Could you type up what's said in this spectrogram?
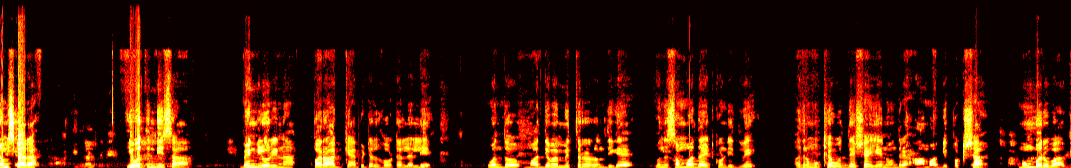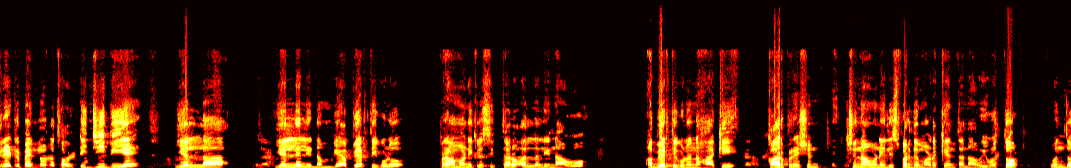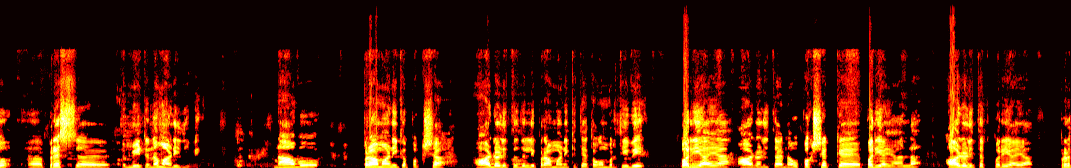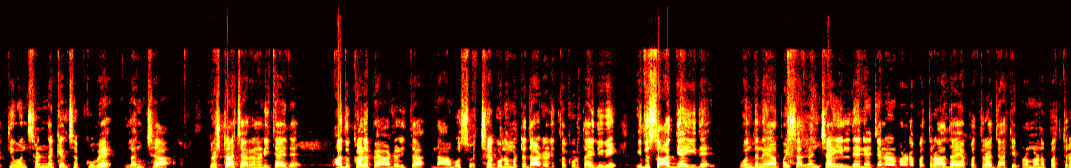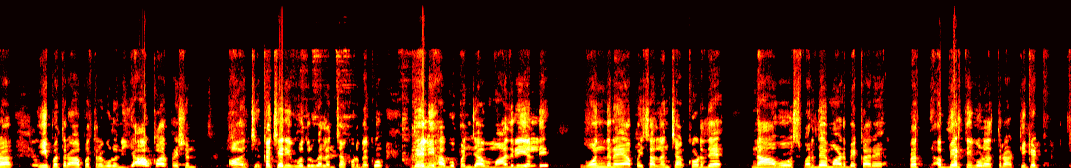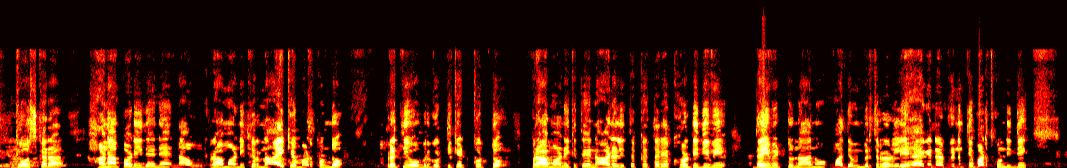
ನಮಸ್ಕಾರ. ಇವತ್ತಿನ ದಿವಸ ಬೆಂಗಳೂರಿನ ಪರಾಗ್ ಕ್ಯಾಪಿಟಲ್ ಹೋಟೆಲಲ್ಲಿ ಒಂದು ಮಾಧ್ಯಮ ಮಿತ್ರರೊಂದಿಗೆ ಒಂದು ಸಂವಾದ ಇಟ್ಕೊಂಡಿದ್ವಿ. ಅದರ ಮುಖ್ಯ ಉದ್ದೇಶ ಏನು ಅಂದರೆ ಆಮ್ ಆದ್ಮಿ ಪಕ್ಷ ಮುಂಬರುವ greater Bengaluru authority G B A ಎಲ್ಲ ಎಲ್ಲೆಲ್ಲಿ ನಮಗೆ ಅಭ್ಯರ್ಥಿಗಳು ಪ್ರಾಮಾಣಿಕರು ಸಿಗ್ತಾರೋ ಅಲ್ಲಲ್ಲಿ ನಾವು ಅಭ್ಯರ್ಥಿಗಳನ್ನು ಹಾಕಿ ಕಾರ್ಪೊರೇಷನ್ ಚುನಾವಣೆಯಲ್ಲಿ ಸ್ಪರ್ಧೆ ಮಾಡಕ್ಕೆ ಅಂತ ನಾವು ಇವತ್ತು ಒಂದು ಪ್ರೆಸ್ ಮೀಟನ್ನು ಮಾಡಿದ್ದೀವಿ. ನಾವು ಪ್ರಾಮಾಣಿಕ ಪಕ್ಷ, ಆಡಳಿತದಲ್ಲಿ ಪ್ರಾಮಾಣಿಕತೆ ತಗೊಂಡ್ಬರ್ತೀವಿ. ಪರ್ಯಾಯ ಆಡಳಿತ ನಾವು ಪಕ್ಷಕ್ಕೆ ಪರ್ಯಾಯ ಅಲ್ಲ, ಆಡಳಿತಕ್ಕೆ ಪರ್ಯಾಯ. ಪ್ರತಿ ಒಂದು ಸಣ್ಣ ಕೆಲಸಕ್ಕೂ ಲಂಚ, ಭ್ರಷ್ಟಾಚಾರ ನಡೀತಾ ಇದೆ. ಅದು ಕಳಪೆ ಆಡಳಿತ, ನಾವು ಸ್ವಚ್ಛ ಗುಣಮಟ್ಟದ ಆಡಳಿತ ಕೊಡ್ತಾ ಇದ್ದೀವಿ. ಇದು ಸಾಧ್ಯ ಇದೆ. ಒಂದು ನಯಾ ಪೈಸಾ ಲಂಚ ಇಲ್ದೇನೆ ಜನನ ಮರಣ ಪತ್ರ, ಆದಾಯ ಪತ್ರ, ಜಾತಿ ಪ್ರಮಾಣ ಪತ್ರ, ಈ ಪತ್ರ ಆ ಪತ್ರಗಳನ್ನು ಯಾವ ಕಾರ್ಪೊರೇಷನ್ ಕಚೇರಿಗೆ ಹೋದ್ರೂ ಲಂಚ ಕೊಡಬೇಕು. ದೆಹಲಿ ಹಾಗೂ ಪಂಜಾಬ್ ಮಾದರಿಯಲ್ಲಿ ಒಂದು ನಯಾ ಪೈಸಾ ಲಂಚ ಕೊಡದೆ, ನಾವು ಸ್ಪರ್ಧೆ ಮಾಡ್ಬೇಕಾದ್ರೆ ಅಭ್ಯರ್ಥಿಗಳ ಹತ್ರ ಟಿಕೆಟ್ಗೋಸ್ಕರ ಹಣ ಪಡಿದೇನೆ ನಾವು ಪ್ರಾಮಾಣಿಕರನ್ನ ಆಯ್ಕೆ ಮಾಡಿಕೊಂಡು ಪ್ರತಿಯೊಬ್ಬರಿಗೂ ಟಿಕೆಟ್ ಕೊಟ್ಟು ಪ್ರಾಮಾಣಿಕತೆಯನ್ನು ಆಡಳಿತಕ್ಕೆ ತರೆಯಕ್ಕೆ ಹೊರಟಿದ್ದೀವಿ. ದಯವಿಟ್ಟು ನಾನು ಮಾಧ್ಯಮ ಮಿತ್ರರಲ್ಲಿ ಹೇಗೆ ನಾನು ವಿನಂತಿ ಮಾಡಿಕೊಂಡಿದ್ದಿ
